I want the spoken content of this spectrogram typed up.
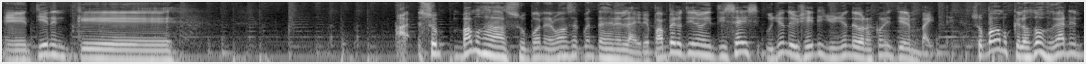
eh, tienen que... Ah, vamos a suponer, vamos a hacer cuentas en el aire. Pampero tiene 26, Unión de Villairis y Unión de Bernasconi tienen 20. Supongamos que los dos ganen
